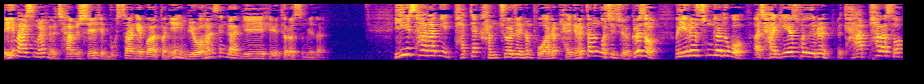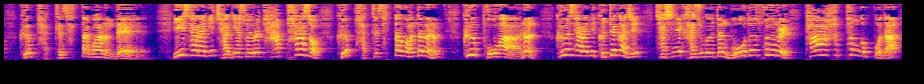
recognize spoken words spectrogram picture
이 말씀을 잠시 묵상해 보았더니 묘한 생각이 들었습니다. 이 사람이 밭에 감추어져 있는 보화를 발견했다는 것이죠. 그래서 이를 숨겨두고 자기의 소유를 다 팔아서 그 밭을 샀다고 하는데 이 사람이 자기의 소유를 다 팔아서 그 밭을 샀다고 한다면 그 보화는 그 사람이 그때까지 자신이 가지고 있던 모든 소유를 다 합한 것보다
